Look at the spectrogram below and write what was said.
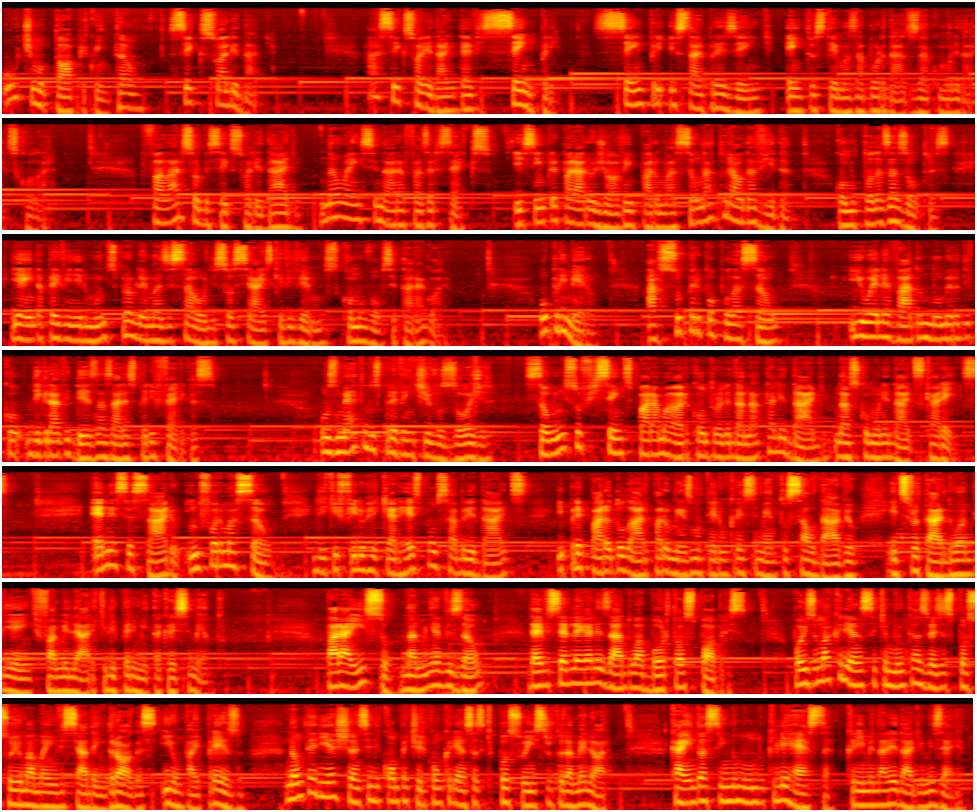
Último tópico, então, sexualidade. A sexualidade deve sempre, sempre estar presente entre os temas abordados na comunidade escolar. Falar sobre sexualidade não é ensinar a fazer sexo, e sim preparar o jovem para uma ação natural da vida, como todas as outras, e ainda prevenir muitos problemas de saúde sociais que vivemos, como vou citar agora. O primeiro, a superpopulação e o elevado número de, de gravidez nas áreas periféricas. Os métodos preventivos hoje são insuficientes para maior controle da natalidade nas comunidades carentes. É necessário informação de que filho requer responsabilidades e preparo do lar para o mesmo ter um crescimento saudável e desfrutar de um ambiente familiar que lhe permita crescimento. Para isso, na minha visão, deve ser legalizado o aborto aos pobres, pois uma criança que muitas vezes possui uma mãe viciada em drogas e um pai preso não teria chance de competir com crianças que possuem estrutura melhor, caindo assim no mundo que lhe resta, criminalidade e miséria.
